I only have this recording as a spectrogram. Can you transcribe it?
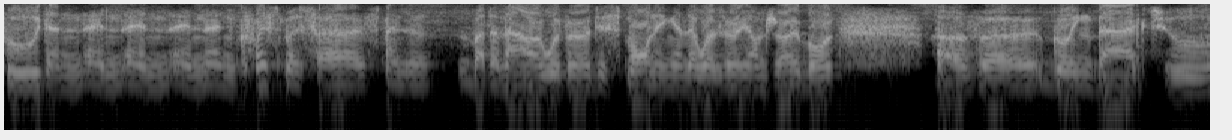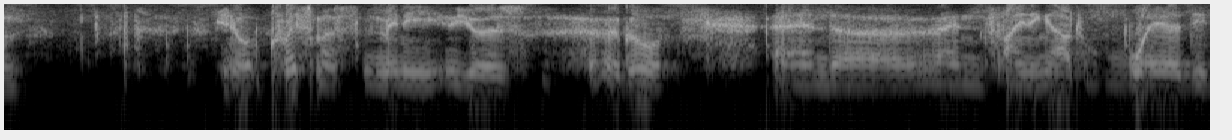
food and and and and, and Christmas. I spent about an hour with her this morning, and that was very enjoyable. Of uh, going back to you know Christmas many years ago and uh, and finding out where did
